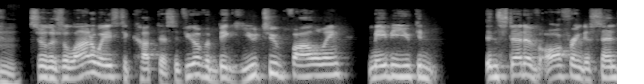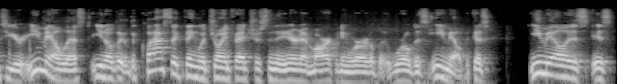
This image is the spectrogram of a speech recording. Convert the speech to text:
Mm. So there's a lot of ways to cut this. If you have a big YouTube following, maybe you can instead of offering to send to your email list, you know, the, the classic thing with joint ventures in the internet marketing world, world is email because email is, is,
